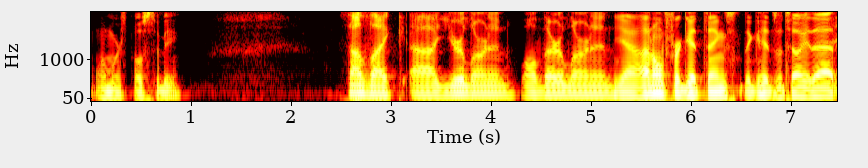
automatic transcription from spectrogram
when we're supposed to be. Sounds like uh, you're learning while they're learning. Yeah, I don't forget things. The kids will tell you that.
